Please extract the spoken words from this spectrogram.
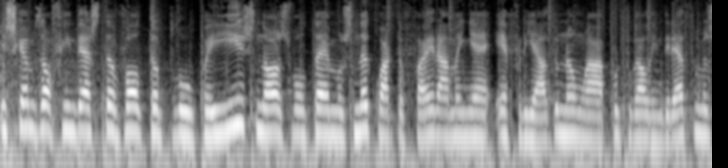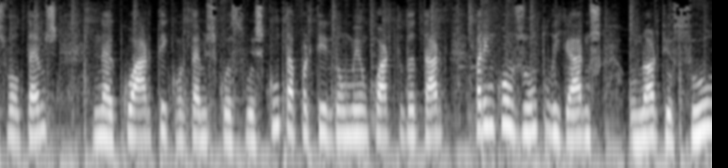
E chegamos ao fim desta volta pelo país. Nós voltamos na quarta-feira. Amanhã é feriado, não há Portugal em direto, mas voltamos na quarta e contamos com a sua escuta a partir de uma e um quarto da tarde para, em conjunto, ligarmos o norte e o sul,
